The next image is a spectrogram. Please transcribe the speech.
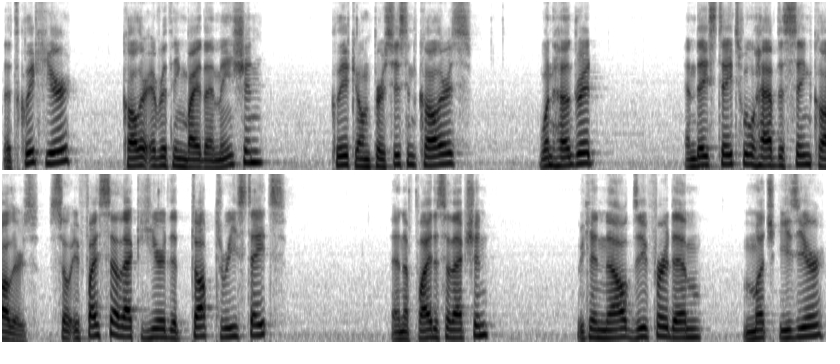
let's click here, color everything by dimension, click on persistent colors, 100, and the states will have the same colors. So if I select here the top three states and apply the selection, we can now differ them much easier.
